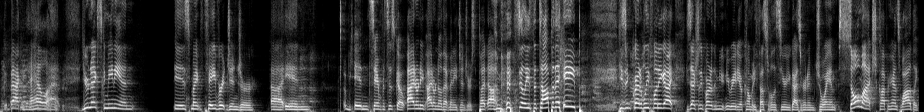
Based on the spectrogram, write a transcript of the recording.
We'll get back to the hell at your next comedian is my favorite ginger uh, in in San Francisco. I don't even I don't know that many gingers, but um, still he's the top of the heap. He's an incredibly funny guy. He's actually part of the Mutiny Radio Comedy Festival this year. You guys are going to enjoy him so much. Clap your hands wildly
